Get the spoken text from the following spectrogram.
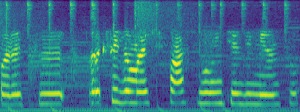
para que, para que seja mais fácil o entendimento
